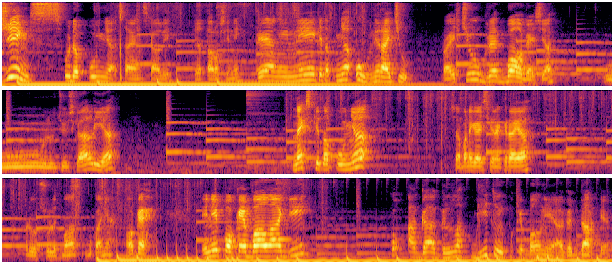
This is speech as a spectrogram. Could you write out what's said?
Jinx. Udah punya sayang sekali. Kita taruh sini. Oke yang ini kita punya. Uh ini Raichu. Raichu Great Ball guys ya. Uh lucu sekali ya. Next kita punya siapa nih guys kira-kira ya? Aduh sulit banget bukanya. Oke ini Pokeball lagi. Kok agak gelap gitu ya Pokeballnya agak dark ya.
